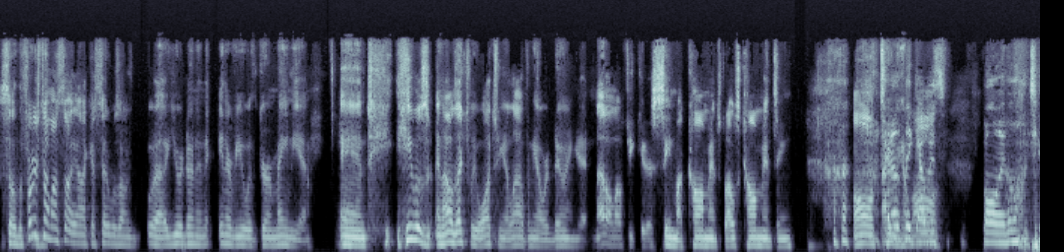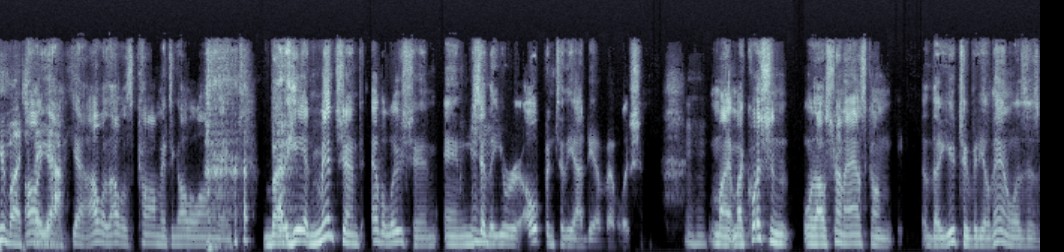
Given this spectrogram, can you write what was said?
So the first mm-hmm. time I saw you, like I said, was on uh, you were doing an interview with Germania, and he, he was, and I was actually watching it live when y'all were doing it. And I don't know if you could have seen my comments, but I was commenting all. I don't think all. I was following along too much. Oh yeah, yeah, yeah, I was, I was commenting all along there. but he had mentioned evolution, and you mm-hmm. said that you were open to the idea of evolution. Mm-hmm. My my question was I was trying to ask on the YouTube video then was is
